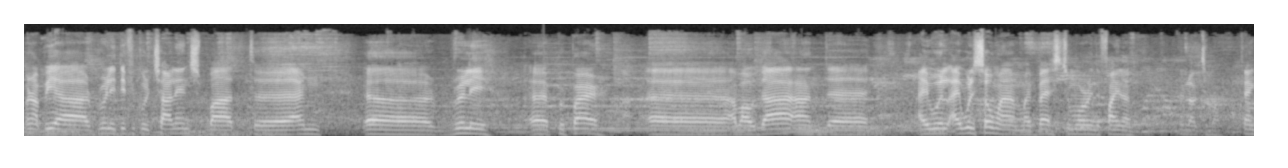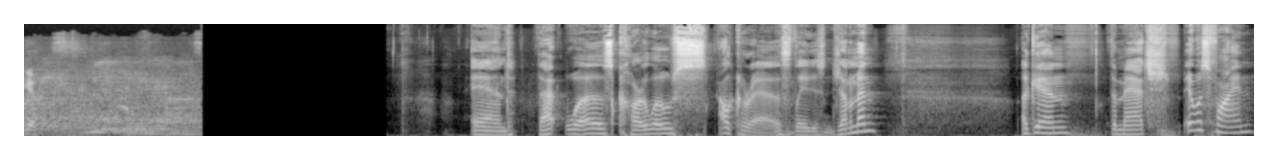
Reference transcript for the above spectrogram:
gonna be a really difficult challenge. But I'm uh, really uh, prepare uh, about that, and I will I will show my, my best tomorrow in the final. Good luck tomorrow. Thank you. And that was Carlos Alcaraz, ladies and gentlemen. Again, the match, it was fine.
